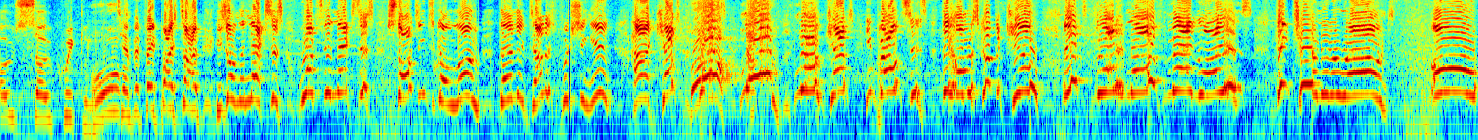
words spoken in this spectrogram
so, so quickly. Oh. Tempered Fate buys time. He's on the Nexus. Watch the Nexus. Starting to go low. There, the Dallas pushing in. Ah, Caps. Oh. Caps. No, no, Caps. He bounces. They almost got the kill. It's not enough, Mad Lions. They turn it around.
